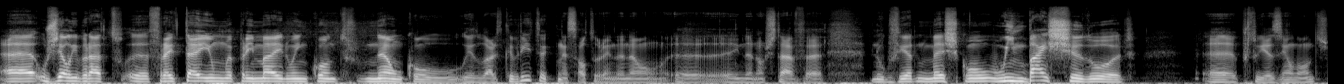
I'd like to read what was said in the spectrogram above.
eh, o José Liberato eh, Freire tem um primeiro encontro não com o Eduardo Cabrita, que nessa altura ainda não, eh, ainda não estava no governo, mas com o embaixador eh, português em Londres,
